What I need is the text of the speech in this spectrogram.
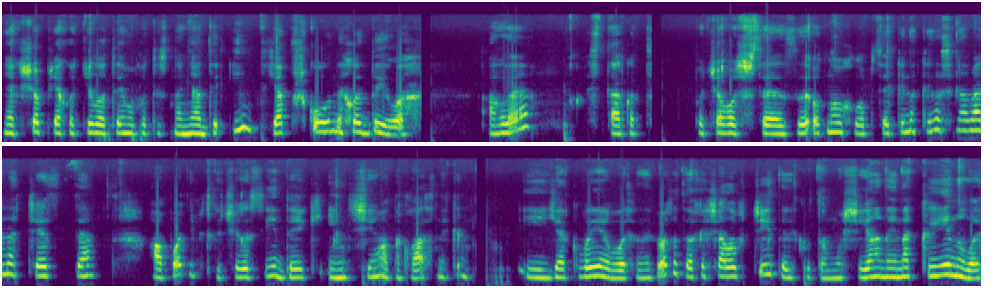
Якщо б я хотіла отримувати знання де інде, я б в школу не ходила. Але ось так от почалось все з одного хлопця, який накинувся на мене через це а потім підключилися і деякі інші однокласники. І як виявилося, не просто захищала вчительку, тому що я на неї накинулась.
